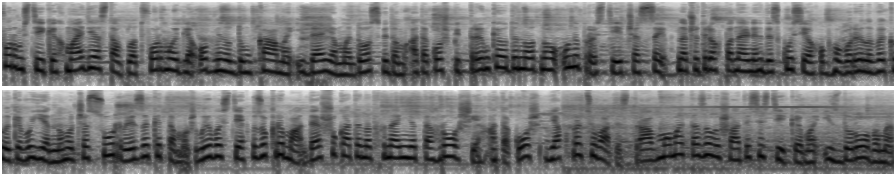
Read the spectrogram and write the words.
Форум стійких медіа став платформою для обміну думками, ідеями, досвідом, а також підтримки один одного у непрості часи. На чотирьох панельних дискусіях обговорили виклики воєнного часу, ризики та можливості, зокрема, де шукати натхнення та гроші, а також як працювати з травмами та залишатися стійкими і здоровими.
